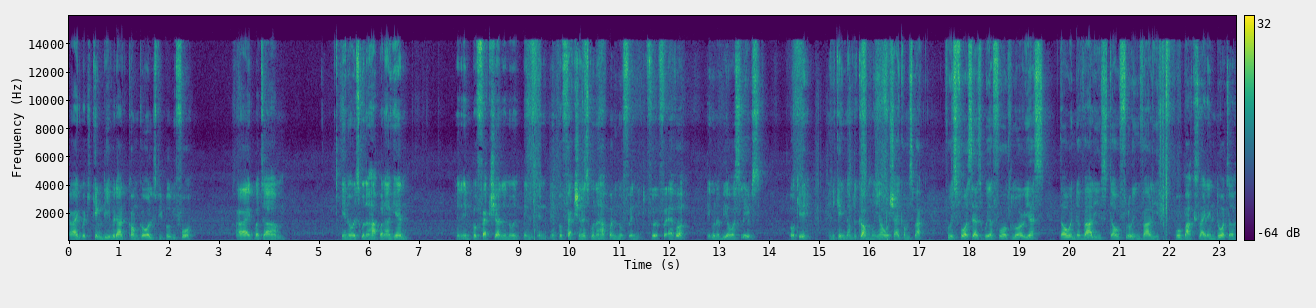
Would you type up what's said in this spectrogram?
All right, which King David had conquered all these people before. All right, but um, you know it's gonna happen again in, in perfection, you know, in, in, in perfection it's going to happen, you know, for, in, for, forever. They're going to be our slaves, okay, in the kingdom to come when Yahweh Shai comes back. Verse 4 says, Wherefore glorious thou in the valleys, thou flowing valley, O backsliding daughter,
